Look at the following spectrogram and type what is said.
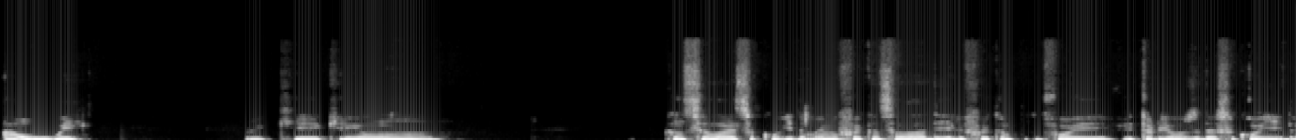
auê, porque queriam cancelar essa corrida, mas não foi cancelada e ele foi, foi vitorioso dessa corrida.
